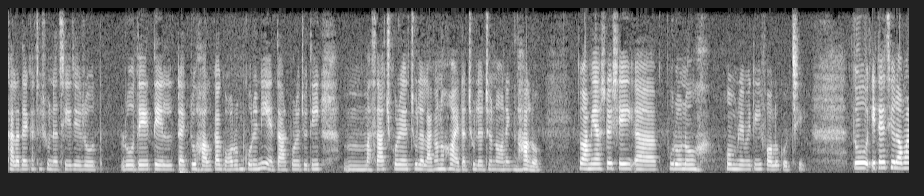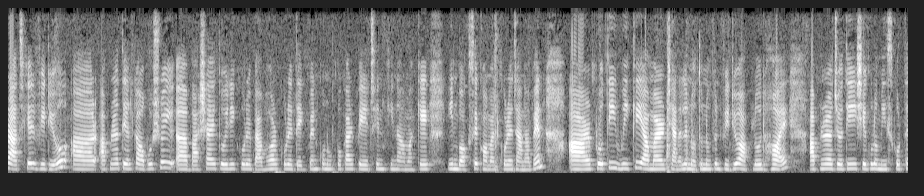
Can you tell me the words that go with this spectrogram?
খালাদের কাছে শুনেছি যে, রোদ, রোদে তেলটা একটু হালকা গরম করে নিয়ে, তারপরে যদি মাসাজ করে চুলে লাগানো হয়, এটা চুলের জন্য অনেক ভালো। তো আমি আসলে সেই পুরনো হোম রেমেডি ফলো করছি। তো এটাই ছিল আমার আজকের ভিডিও আর আপনারা তেলটা অবশ্যই বাসায় তৈরি করে, ব্যবহার করে দেখবেন কোন উপকার পেয়েছেন কিনা আমাকে ইনবক্সে কমেন্ট করে জানাবেন। আর প্রতি উইকে আমার চ্যানেলে নতুন নতুন ভিডিও আপলোড হয়। আপনারা যদি সেগুলো মিস করতে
